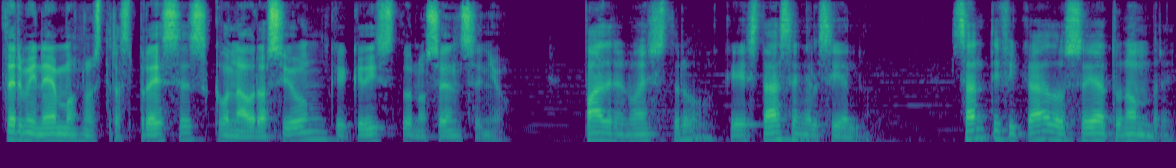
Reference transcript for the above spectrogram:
Terminemos nuestras preces con la oración que Cristo nos enseñó. Padre nuestro que estás en el cielo, santificado sea tu nombre,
